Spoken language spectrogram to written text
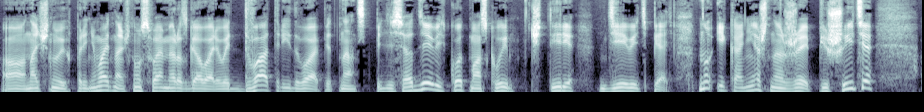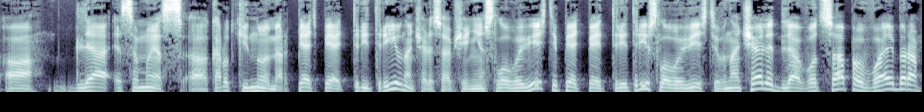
а, начну их принимать, начну с вами разговаривать. 232-1559, код Москвы 495. Ну и, конечно же, пишите а, для СМС короткий номер 5533 в начале сообщения слово «Вести», 5533, слово «Вести» в начале, для WhatsApp, Viber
